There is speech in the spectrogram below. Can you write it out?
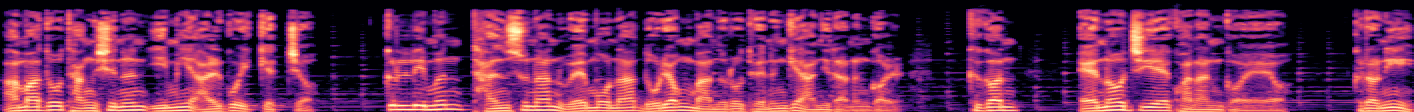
아마도 당신은 이미 알고 있겠죠. 끌림은 단순한 외모나 노력만으로 되는 게 아니라는 걸. 그건 에너지에 관한 거예요. 그러니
